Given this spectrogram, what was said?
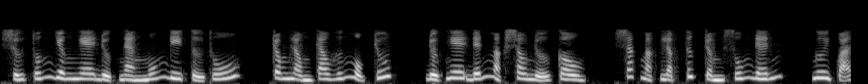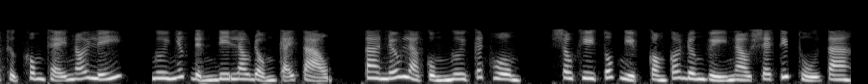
sử tuấn dân nghe được nàng muốn đi tự thú, trong lòng cao hứng một chút, được nghe đến mặt sau nửa câu, sắc mặt lập tức trầm xuống đến, ngươi quả thực không thể nói lý, ngươi nhất định đi lao động cải tạo, ta nếu là cùng ngươi kết hôn, sau khi tốt nghiệp còn có đơn vị nào sẽ tiếp thụ ta,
